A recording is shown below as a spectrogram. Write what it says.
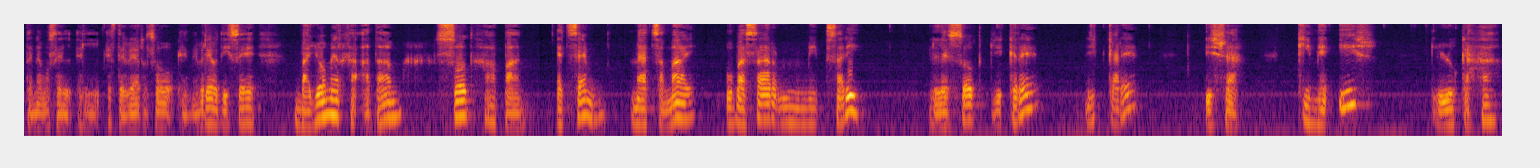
Tenemos el, este verso en hebreo, dice, Bayomer ha'adam sod ha'pan etzem me'atzamai ubasar mipsari lesok yikre yikare isha ish lukaha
